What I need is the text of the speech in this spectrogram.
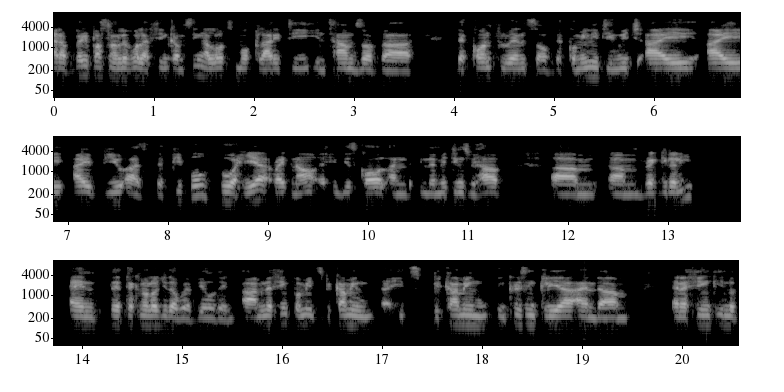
at a very personal level, I think I'm seeing a lot more clarity in terms of uh, the confluence of the community, which I, I I view as the people who are here right now in this call and in the meetings we have um, um, regularly and the technology that we're building. Um, and I think for me, it's becoming it's becoming increasingly clear. And um, and I think you know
